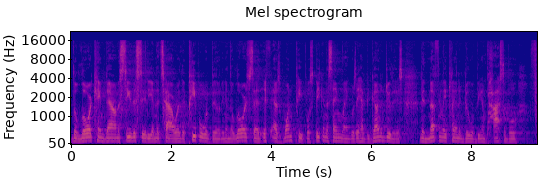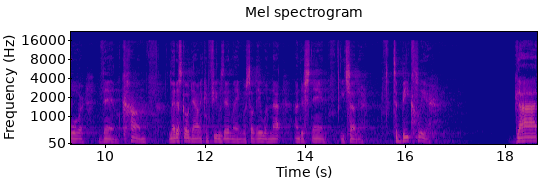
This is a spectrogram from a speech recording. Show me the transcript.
The Lord came down to see the city and the tower the people were building, and the Lord said, If as one people speaking the same language they have begun to do this, then nothing they plan to do will be impossible for them. Come, let us go down and confuse their language so they will not understand each other. To be clear, God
